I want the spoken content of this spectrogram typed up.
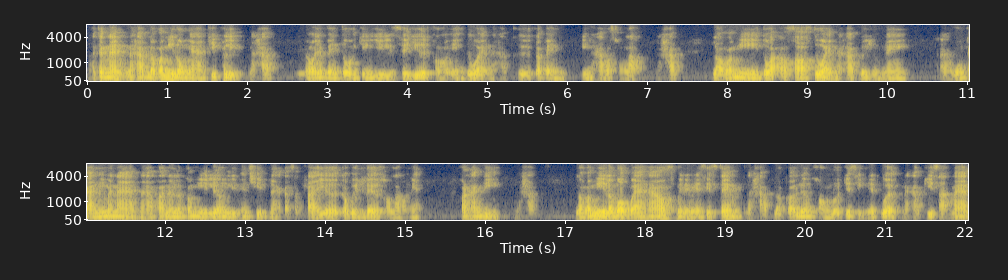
หลังจากนั้นนะครับเราก็มีโรงงานที่ผลิตนะครับไม่ว่าจะเป็นตัวกางเกงยีหรือเสื้อยืดของเราเองด้วยนะครับ คือก็เป็น in house ของเรานะครับ เราก็มีตัว outsource ด้วยนะครับ เราอยู่ในวงการนี้มานานนะครับ เพราะนั้นเราก็มีเรื่อง relationship นะกับ supplier กับ vendor ของเราเนี่ยค่อนข้างดีนะครับ เราก็มีระบบ warehouse management system นะครับ แล้วก็เรื่องของ logistics network นะครับ ที่สามารถ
